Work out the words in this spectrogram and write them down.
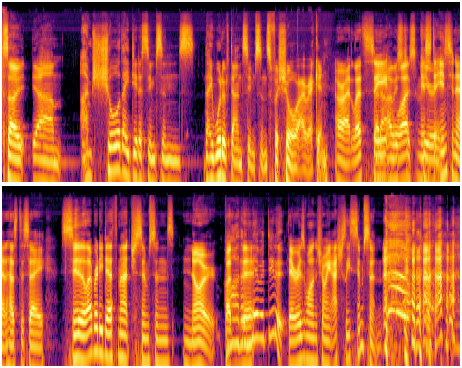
So um, I'm sure they did a Simpsons. They would have done Simpsons for sure. I reckon. All right, let's see what Mr. curious. Internet has to say. Celebrity Deathmatch Simpsons, no. But oh, they there, never did it. there is one showing Ashlee Simpson.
